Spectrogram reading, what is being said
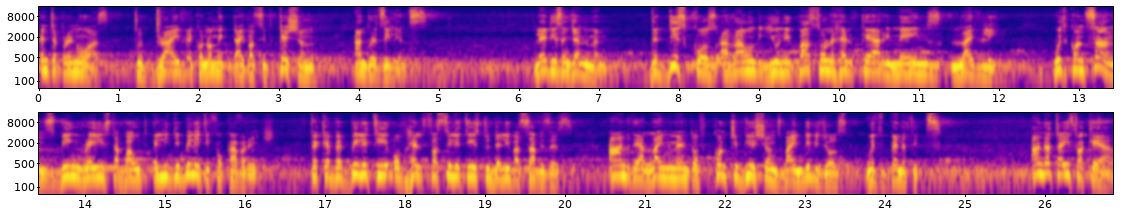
entrepreneurs to drive economic diversification and resilience. Ladies and gentlemen, the discourse around universal healthcare remains lively, with concerns being raised about eligibility for coverage, the capability of health facilities to deliver services, and the alignment of contributions by individuals with benefits. Under Taifa Care,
